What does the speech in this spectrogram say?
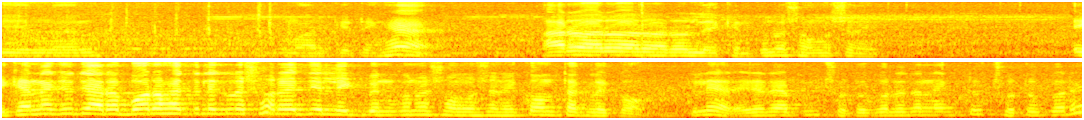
ইমেল মার্কেটিং হ্যাঁ? আরও আরও আরও আরও লেখেন, কোনো সমস্যা নেই। এখানে যদি আরও বড় হয় তাহলে এগুলো সরাই দিয়ে লিখবেন, কোনো সমস্যা নেই, কম থাকলে কম। ক্লিয়ার এটা আপনি ছোটো করে দেন একটু, ছোটো করে।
